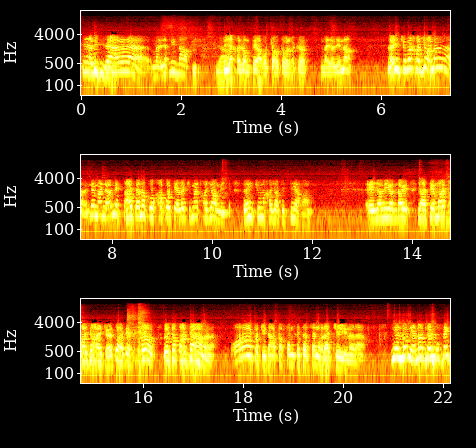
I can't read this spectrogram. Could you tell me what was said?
那你这样了，买了你呢？你也可用票，我找到了个，买了你呢？人专门烤羊呢，那么那那啥在那过烤过节了，专门烤羊没？人专门烤羊的这样。哎，要你那要这么烤羊还全多的，哦，那叫爆炸了。哦，个巨大个风给它生我来去了啦。你要弄你那边我被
